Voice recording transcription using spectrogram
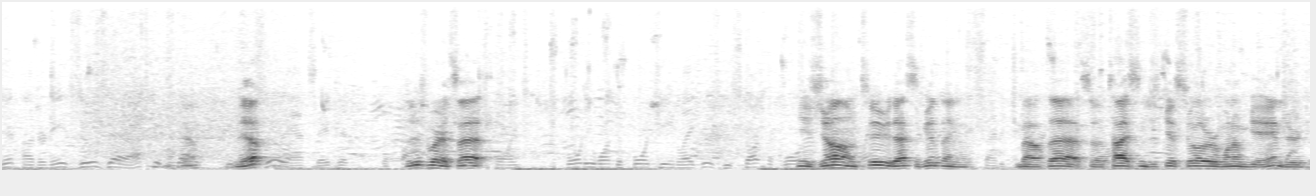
Lonzo it underneath. Zoo's. That's good stuff. Yep. This And they've hit the five Zoo's where it's at. 41 to 14 Lakers. We start the quarter. He's young too. That's the good thing about that. So if Tyson just gets older One of them get injured.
